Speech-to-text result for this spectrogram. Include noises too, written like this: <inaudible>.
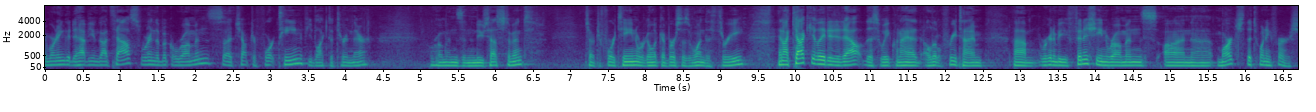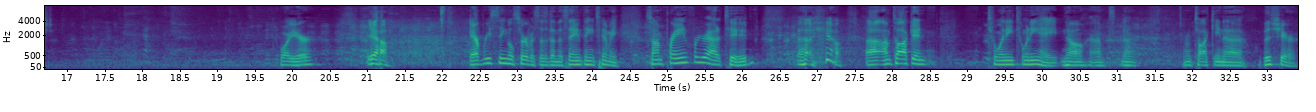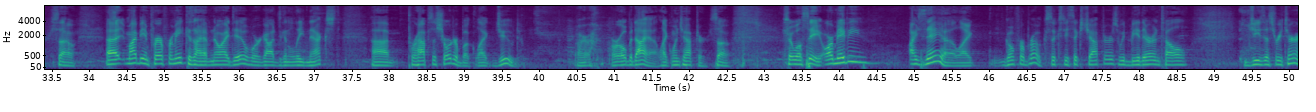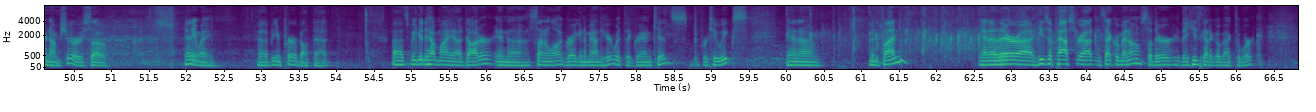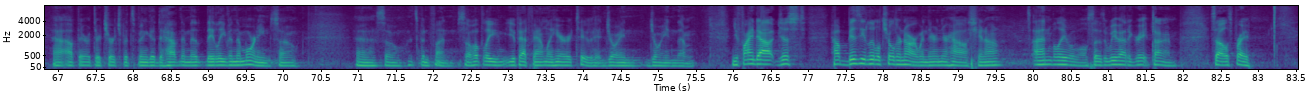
Good morning. Good to have you in God's house. We're in the book of Romans, uh, chapter 14, if you'd like to turn there. Romans in the New Testament, chapter 14. We're going to look at verses 1 to 3. And I calculated it out this week when I had a little free time. Um, we're going to be finishing Romans on uh, March the 21st. What year? Yeah. Every single service has done the same thing to me. So I'm praying for your attitude. <laughs> Uh, yeah. Uh, I'm talking 2028. No, I'm, no, I'm talking uh, this year. So uh, it might be in prayer for me because I have no idea where God's going to lead next. Uh, perhaps a shorter book like Jude or, or Obadiah, like one chapter. So, so we'll see. Or maybe Isaiah, like go for broke. 66 chapters. We'd be there until Jesus returned, I'm sure. So anyway, uh, be in prayer about that. Uh, it's been good to have my uh, daughter and uh, son-in-law, Greg and Amanda, here with the grandkids for two weeks, and uh, been fun. And uh, they're, uh, he's a pastor out in Sacramento, so they're, they, he's got to go back to work uh, out there at their church. But it's been good to have them. They leave in the morning, so so it's been fun. So hopefully you've had family here too, enjoying enjoying them. You find out just how busy little children are when they're in their house. You know, it's unbelievable. So we've had a great time. So let's pray.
